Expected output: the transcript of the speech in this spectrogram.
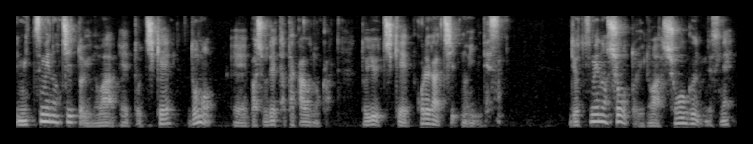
で三つ目の地というのは、えっ、と、地形。どの、場所で戦うのかという地形。これが地の意味です。で四つ目の将というのは将軍ですね。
